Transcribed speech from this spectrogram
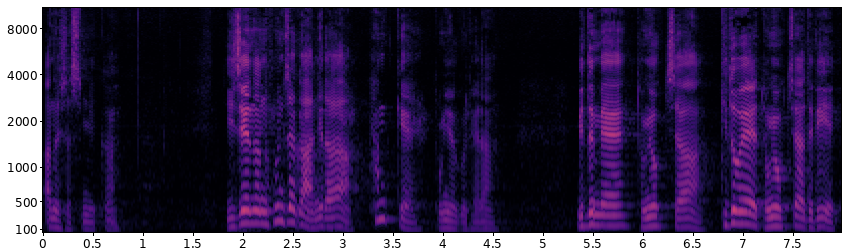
않으셨습니까? 이제는 혼자가 아니라 함께 동역을 해라. 믿음의 동역자, 기도의 동역자들이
